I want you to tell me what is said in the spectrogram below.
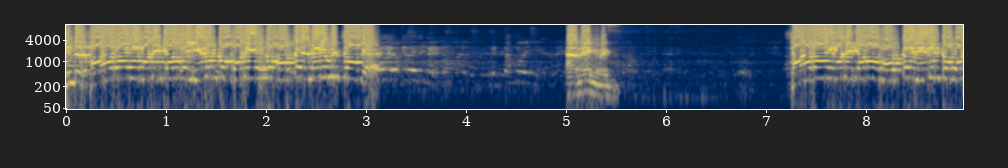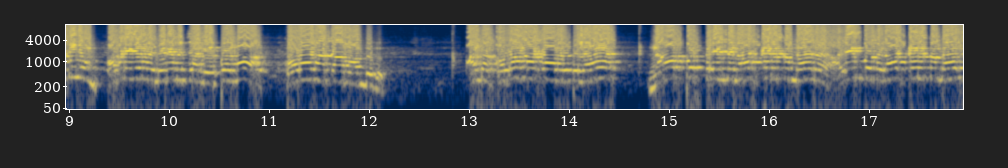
இந்த சாராய குடிக்காம இருக்க முடியும் மக்கள் நிரூபிச்சாங்க. சாராய வைங்க, மக்கள் இருக்க முடியும். அப்படிங்கறத நிரூபிச்சாங்க. எப்பன்னா கொரோனா காலம் வந்தது. அந்த கொரோனா காலத்துல நாற்பத்தைந்து நாட்களுக்கு மேல ஐம்பது நாட்களுக்கு மேல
